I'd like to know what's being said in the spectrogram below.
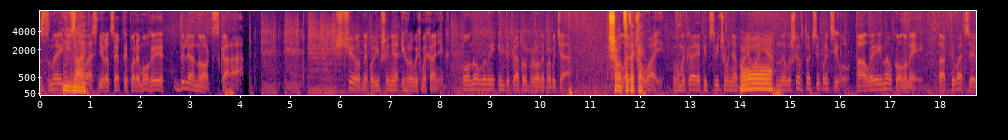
Знайдіть знаю. власні рецепти перемоги для Нордскара. Ще одне поліпшення ігрових механік. Оновлений індикатор бронепробиття. Що це таке? Вмикає підсвічування бронювання не лише в точці прицілу, але й навколо неї. Активація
